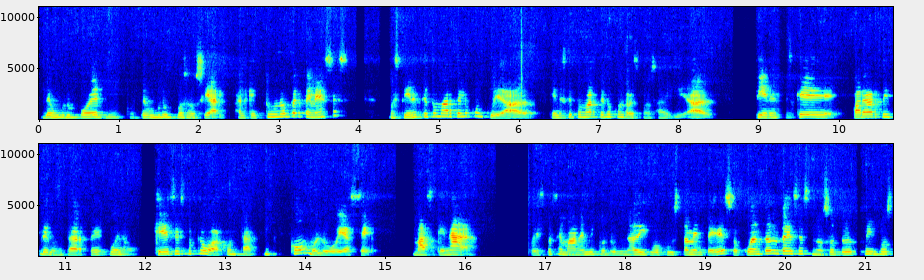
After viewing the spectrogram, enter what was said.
de un grupo étnico, de un grupo social al que tú no perteneces, pues tienes que tomártelo con cuidado, tienes que tomártelo con responsabilidad, tienes que pararte y preguntarte, bueno, ¿qué es esto que voy a contar y cómo lo voy a hacer? Más que nada. Esta semana en mi columna digo justamente eso. ¿Cuántas veces nosotros mismos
